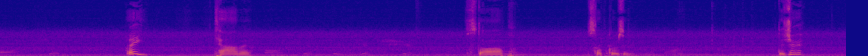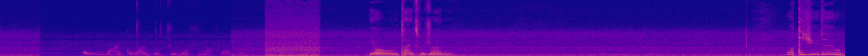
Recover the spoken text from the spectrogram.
Oh, hey! camera! Oh, Stop. Stop cursing. Did you? Oh my god, I did too much in that farm. Yo, thanks for joining. What did you do?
